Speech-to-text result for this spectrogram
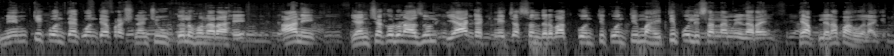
नेमकी कोणत्या कोणत्या प्रश्नांची उकल होणार आहे आणि यांच्याकडून अजून या घटनेच्या संदर्भात कोणती कोणती माहिती पोलिसांना मिळणार आहे हे आपल्याला पाहावं लागेल.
